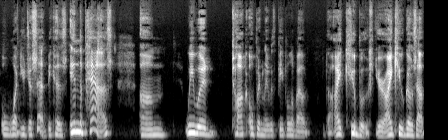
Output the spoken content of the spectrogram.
what you just said, because in the past, um, we would talk openly with people about the IQ boost. Your IQ goes up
